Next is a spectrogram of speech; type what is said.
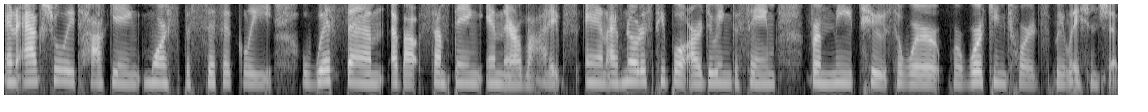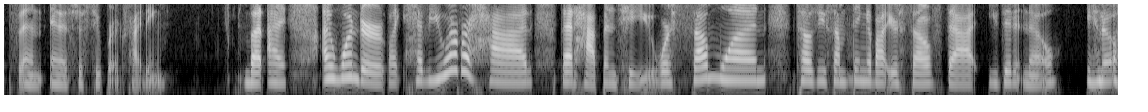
and actually talking more specifically with them about something in their lives. And I've noticed people are doing the same for me too. So we're, we're working towards relationships and, and it's just super exciting. But I, I wonder, like, have you ever had that happen to you where someone tells you something about yourself that you didn't know? you know?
